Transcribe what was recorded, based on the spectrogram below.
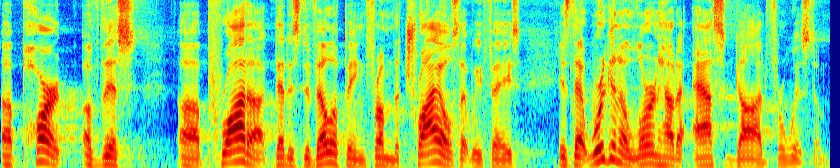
uh, part of this uh, product that is developing from the trials that we face is that we're going to learn how to ask God for wisdom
